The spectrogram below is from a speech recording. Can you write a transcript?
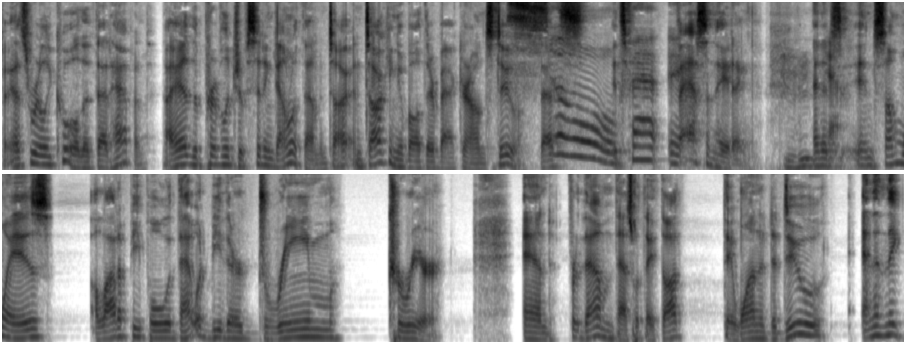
that's really cool that that happened. I had the privilege of sitting down with them and, talk, and talking about their backgrounds too. That's so it's fat. fascinating. Mm-hmm. And it's in some ways a lot of people would- that would be their dream career. And for them that's what they thought they wanted to do. And then they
